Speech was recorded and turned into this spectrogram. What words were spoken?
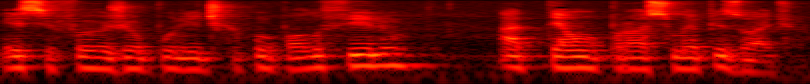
Esse foi o Geopolítica com Paulo Filho. Até um próximo episódio.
